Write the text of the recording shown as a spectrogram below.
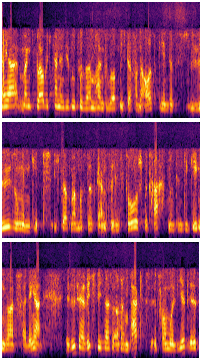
Naja, man glaube ich kann in diesem Zusammenhang überhaupt nicht davon ausgehen, dass es Lösungen gibt. Ich glaube, man muss das Ganze historisch betrachten und in die Gegenwart verlängern. Es ist ja richtig, was auch im Pakt formuliert ist,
